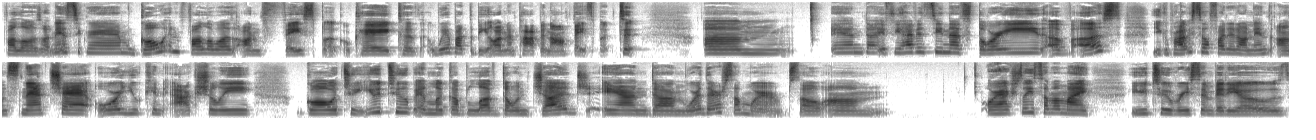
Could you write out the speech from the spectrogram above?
follow us on Instagram, go and follow us on Facebook, okay? Because we're about to be on and popping on Facebook too. Um, and uh, if you haven't seen that story of us, you can probably still find it on on Snapchat, or you can actually go to YouTube and look up "Love Don't Judge," and um, we're there somewhere. So, um, or actually, some of my YouTube recent videos.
